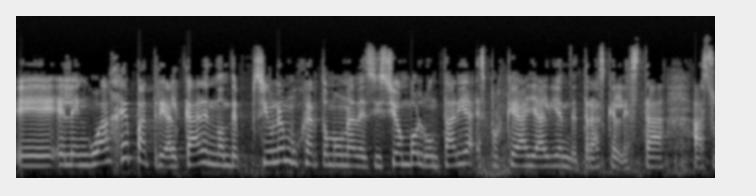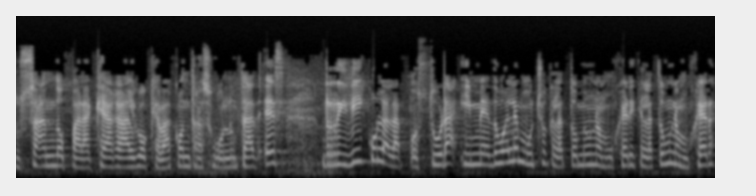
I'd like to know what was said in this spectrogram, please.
eh, el lenguaje patriarcal en donde si una mujer toma una decisión voluntaria es porque hay alguien detrás que le está asusando para que haga algo que va contra su voluntad. Es ridícula la postura y me duele mucho que la tome una mujer y que la tome una mujer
